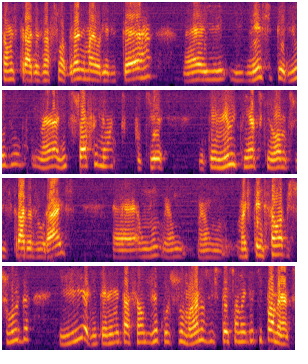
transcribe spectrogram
são estradas, na sua grande maioria, de terra, né, e, e nesse período né, a gente sofre muito, porque tem 1.500 quilômetros de estradas rurais, é, um, é, um, é um, uma extensão absurda, e a gente tem limitação de recursos humanos, especialmente de equipamentos.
